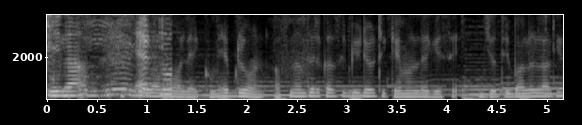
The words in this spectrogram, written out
কিনা? আপনাদের কাছে ভিডিওটি কেমন লেগেছে? যদি ভালো লাগে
